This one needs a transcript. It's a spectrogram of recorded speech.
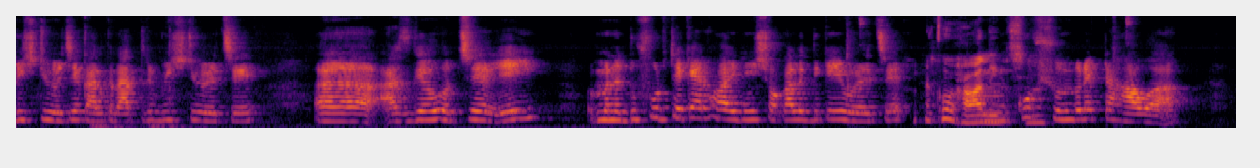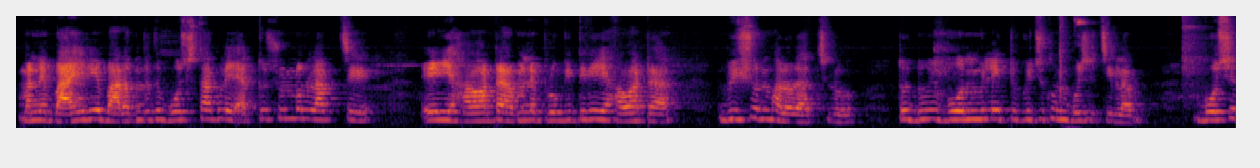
বৃষ্টি হয়েছে, কালকে রাত্রে বৃষ্টি হয়েছে। আজকেও হচ্ছে এই মানে দুপুর থেকে আর হয়নি সকালের দিকেই হয়েছে। খুব হাওয়া দিচ্ছে। খুব সুন্দর একটা হাওয়া। মানে বাইরে বারান্দাতে বসে থাকলে এত সুন্দর লাগছে এই হাওয়াটা মানে প্রকৃতির এই হাওয়াটা। ভীষণ ভালো লাগছিল। তো দুই বোন মিলে একটু কিছুক্ষণ বসেছিলাম। বসে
